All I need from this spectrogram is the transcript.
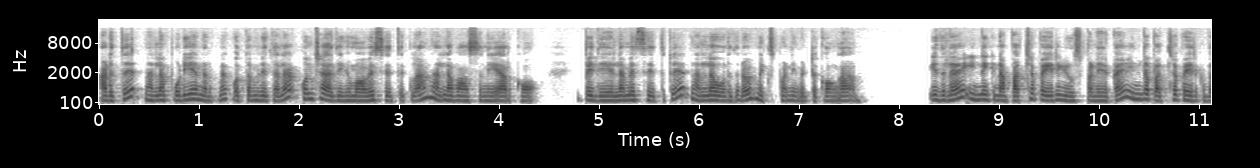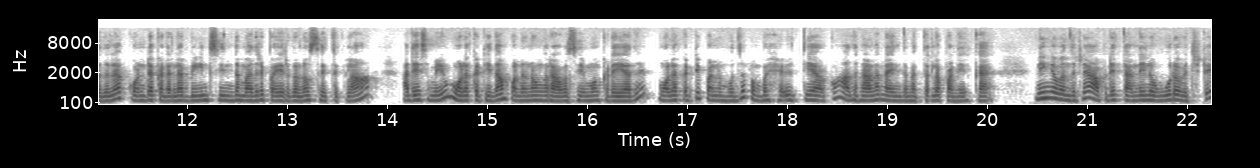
அடுத்து நல்லா பொடியாக நறுக்கின கொத்தமல்லி தலை கொஞ்சம் அதிகமாகவே சேர்த்துக்கலாம். நல்லா வாசனையாக இருக்கும். இப்போ இது எல்லாமே சேர்த்துட்டு நல்லா ஒரு தடவை மிக்ஸ் பண்ணி விட்டுக்கோங்க. இதில் இன்றைக்கி நான் பச்சை பயிறு யூஸ் பண்ணியிருக்கேன். இந்த பச்சை பயிருக்கு பதிலாக கொண்டக்கடலை பீன்ஸ் இந்த மாதிரி பயிர்களும் சேர்த்துக்கலாம். அதே சமயம் முளைக்கட்டி தான் பண்ணணுங்கிற அவசியமும் கிடையாது. முளைக்கட்டி பண்ணும்போது ரொம்ப ஹெல்த்தியாக இருக்கும். அதனால் நான் இந்த மெத்தடில் பண்ணியிருக்கேன். நீங்கள் வந்துட்டு அப்படியே தண்ணியில் ஊற வச்சுட்டு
